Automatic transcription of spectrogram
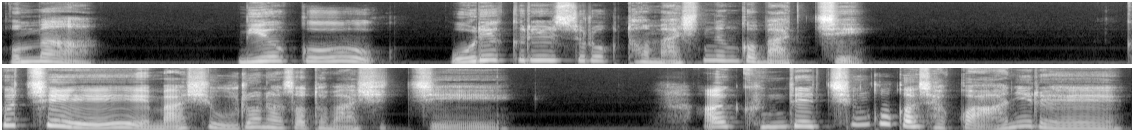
엄마, 미역국 오래 끓일수록 더 맛있는 거 맞지? 그치, 맛이 우러나서 더 맛있지. 아, 근데 친구가 자꾸 아니래.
